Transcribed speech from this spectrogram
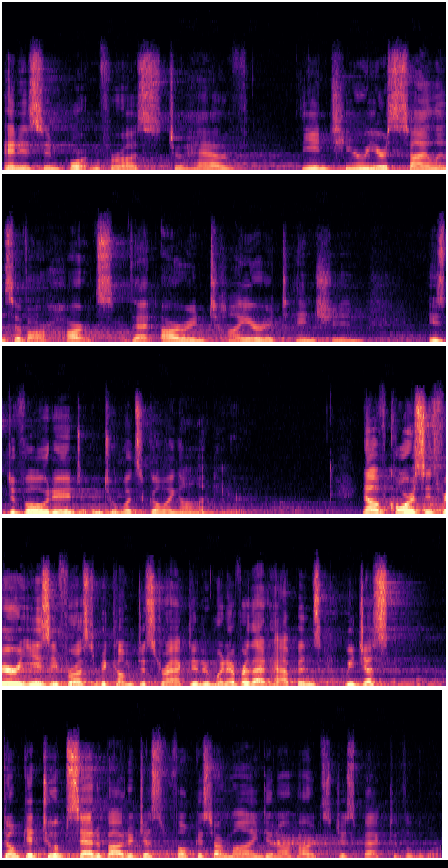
And it's important for us to have the interior silence of our hearts that our entire attention is devoted into what's going on here. Now, of course, it's very easy for us to become distracted, and whenever that happens, we just don't get too upset about it. Just focus our mind and our hearts just back to the Lord.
